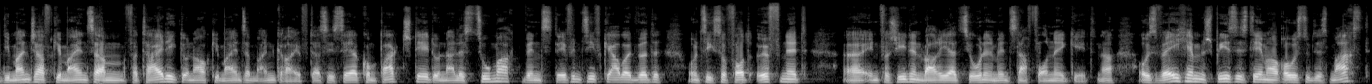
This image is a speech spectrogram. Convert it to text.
die Mannschaft gemeinsam verteidigt und auch gemeinsam angreift, dass sie sehr kompakt steht und alles zumacht, wenn es defensiv gearbeitet wird und sich sofort öffnet äh, in verschiedenen Variationen, wenn es nach vorne geht. Ne? Aus welchem Spielsystem heraus du das machst,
